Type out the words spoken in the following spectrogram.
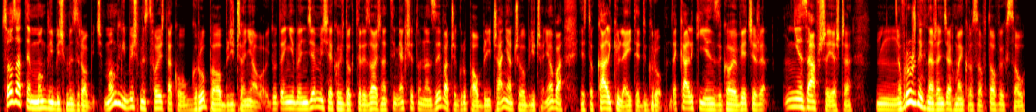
Co zatem moglibyśmy zrobić? Moglibyśmy stworzyć taką grupę obliczeniową i tutaj nie będziemy się jakoś doktoryzować nad tym, jak się to nazywa, czy grupa obliczania, czy obliczeniowa. Jest to calculated group. Te kalki językowe wiecie, że nie zawsze jeszcze mm, w różnych narzędziach Microsoftowych są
